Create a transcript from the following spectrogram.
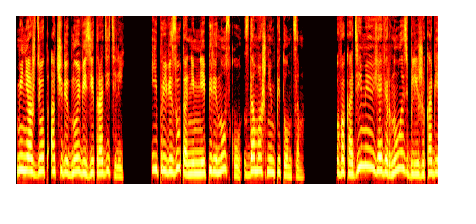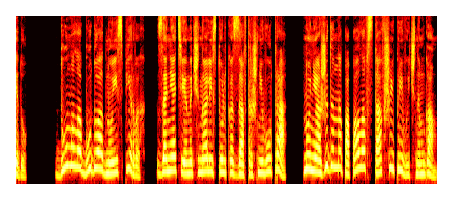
меня ждет очередной визит родителей. И привезут они мне переноску с домашним питомцем. В академию я вернулась ближе к обеду. Думала, буду одной из первых. Занятия начинались только с завтрашнего утра, но неожиданно попала в ставший привычным гам.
